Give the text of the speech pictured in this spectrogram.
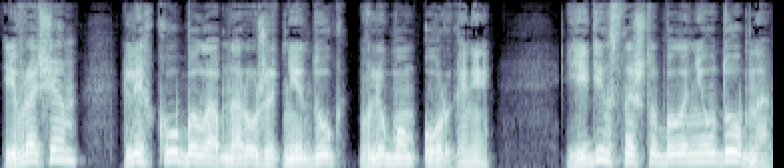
и врачам легко было обнаружить недуг в любом органе. Единственное, что было неудобно,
